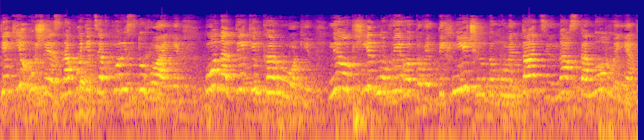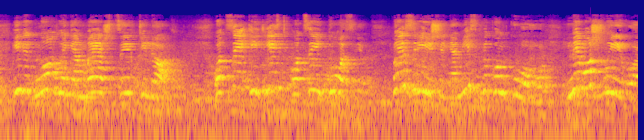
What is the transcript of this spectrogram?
які вже знаходяться в користуванні понад декілька років, необхідно виготовити технічну документацію на встановлення і відновлення меж цих ділянок. Оце і є оцей дозвіл. Без рішення міськвиконкому неможливо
